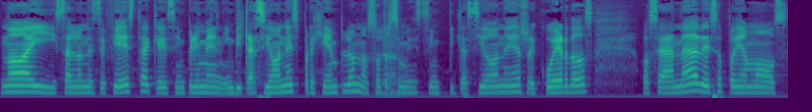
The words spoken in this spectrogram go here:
No hay salones de fiesta que se imprimen invitaciones, por ejemplo. Nosotros Claro. invitaciones, recuerdos. O sea, nada de eso podíamos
